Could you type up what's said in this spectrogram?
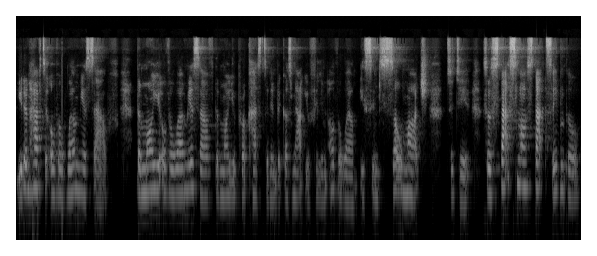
You don't have to overwhelm yourself. The more you overwhelm yourself, the more you procrastinate because now you're feeling overwhelmed. It seems so much to do. So start small, start simple.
